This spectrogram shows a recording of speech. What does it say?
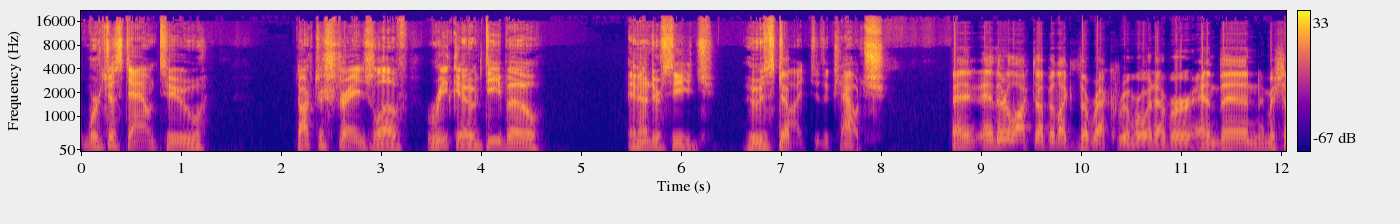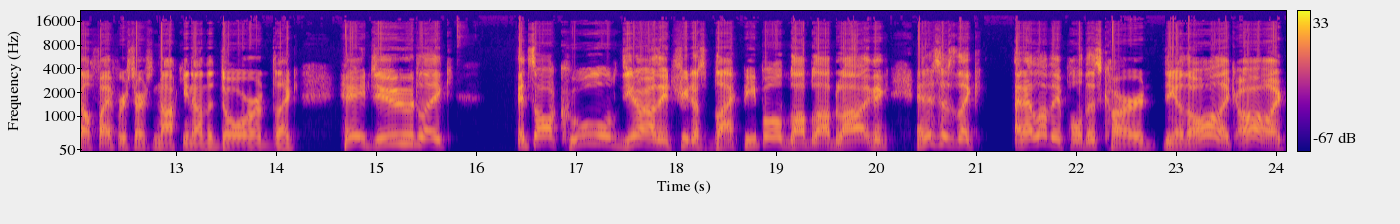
we're just down to Doctor Strangelove, Rico, Debo, and Under Siege, who's Yep. tied to the couch. and and they're locked up in like the rec room or whatever. And then michelle pfeiffer starts knocking on the door like hey dude like it's all cool. Do you know how they treat us black people? Blah blah blah. Like, and this is like and i love they pull this card you know the whole like oh like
